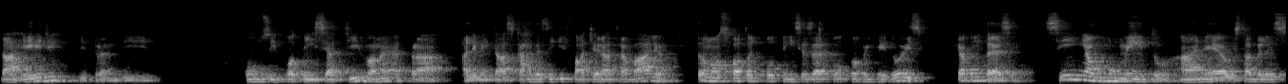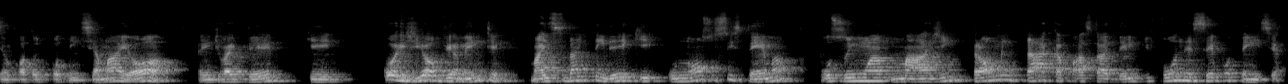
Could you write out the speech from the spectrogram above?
da rede de, de conduzir potência ativa, né, para alimentar as cargas e de fato gerar trabalho. Então, nosso fator de potência é 0,92. O que acontece? Se em algum momento a ANEL estabelecer um fator de potência maior, a gente vai ter que corrigir, obviamente, mas isso dá a entender que o nosso sistema possui uma margem para aumentar a capacidade dele de fornecer potência.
